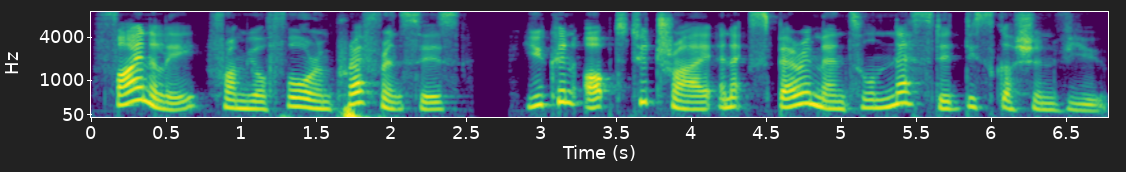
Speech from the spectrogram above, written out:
Finally, from your forum preferences, you can opt to try an experimental nested discussion view.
